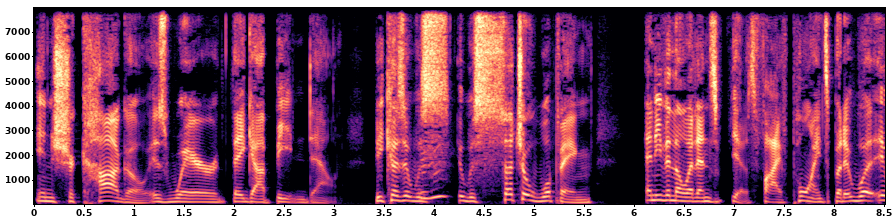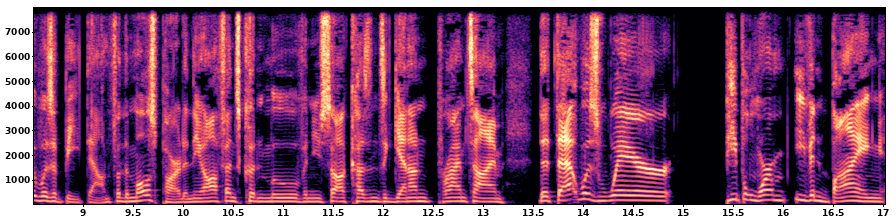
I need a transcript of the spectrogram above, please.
in Chicago is where they got beaten down because it was Mm-hmm. it was such a whooping. And even though it ends, yeah, it's five points, but it was it was a beatdown for the most part, and the offense couldn't move. And you saw Cousins again on prime time. That that was where people weren't even buying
